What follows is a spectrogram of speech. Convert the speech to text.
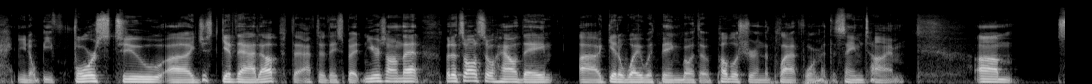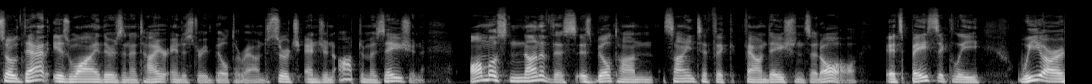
you know, be forced to uh, just give that up after they spent years on that. But it's also how they uh, get away with being both a publisher and the platform at the same time. Um, so that is why there's an entire industry built around search engine optimization. Almost none of this is built on scientific foundations at all. It's basically we are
